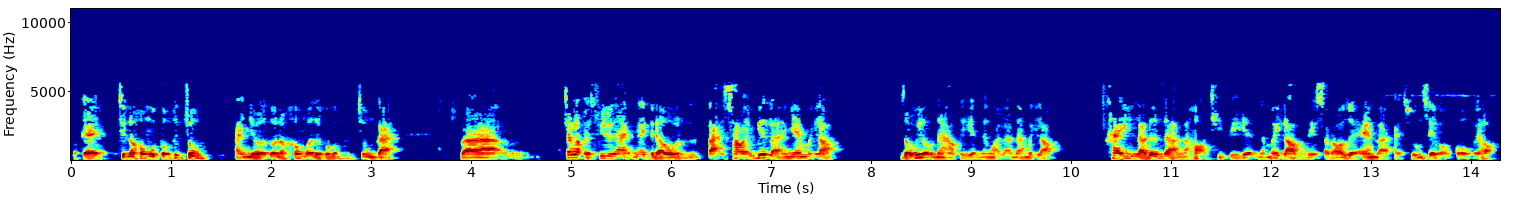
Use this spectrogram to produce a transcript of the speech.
Ok? Chứ nó không có công thức chung. Hãy nhớ tôi là không bao giờ có công thức chung cả. Và chắc là phải suy nghĩ ngay, ngay từ đầu tại sao em biết là anh em mất lòng? Dấu hiệu nào thể hiện ra ngoài là đang mất lòng? Hay là đơn giản là họ chỉ thể hiện là mất lòng để sau đó rồi em lại phải xuống xe vào cổ với họ?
